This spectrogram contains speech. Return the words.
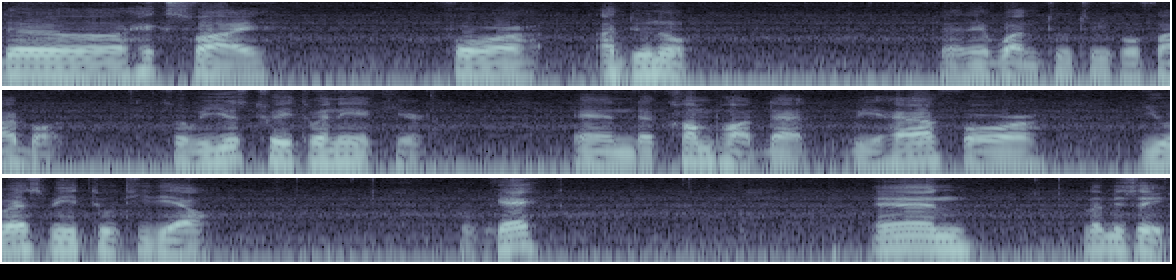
the hex file for Arduino. So they have one two three four five board. So we use 328 here. And the COM port that we have for USB to TTL okay and let me see.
